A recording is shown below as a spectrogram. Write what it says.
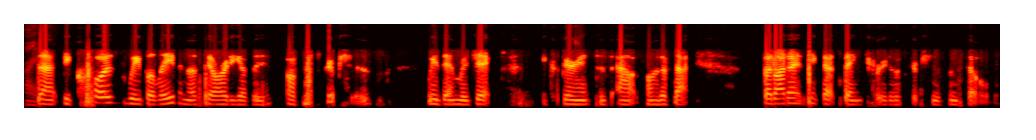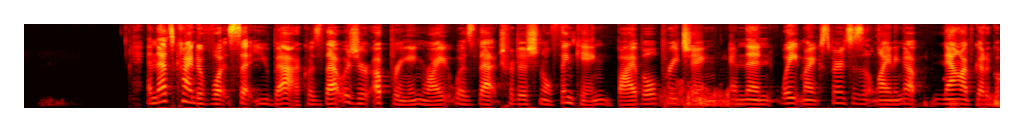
Right. That because we believe in the authority of the of the scriptures, we then reject experiences outside of that. But I don't think that's being true to the scriptures themselves. And that's kind of what set you back was that was your upbringing, right? Was that traditional thinking, Bible preaching, and then wait, my experience isn't lining up. Now I've got to go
